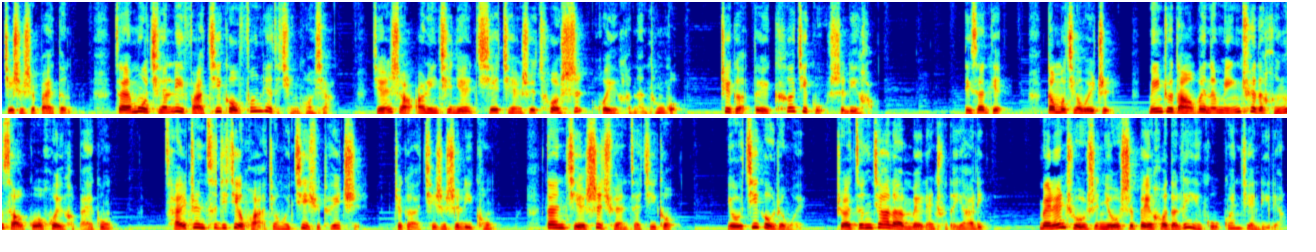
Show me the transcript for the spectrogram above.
即使是拜登，在目前立法机构分裂的情况下。减少二零七年企业减税措施会很难通过，这个对科技股是利好。第三点，到目前为止，民主党未能明确的横扫国会和白宫，财政刺激计划将会继续推迟，这个其实是利空，但解释权在机构。有机构认为，这增加了美联储的压力。美联储是牛市背后的另一股关键力量，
